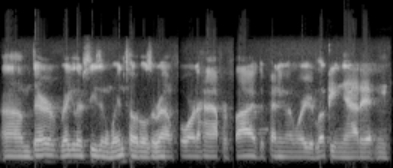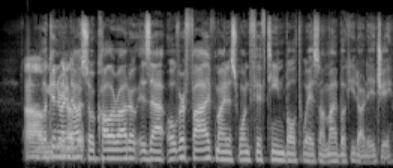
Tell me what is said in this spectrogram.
um, their regular season win total is around four and a half or five, depending on where you're looking at it. And um, looking right know, now, so Colorado is at over five minus one fifteen both ways on mybookie.ag.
